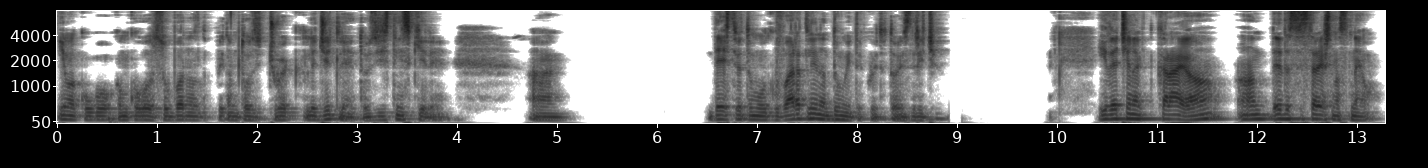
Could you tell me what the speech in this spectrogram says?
има кого, към кого да се обърна, за да питам този човек легит ли е, този истински ли е. А, действията му отговарят ли на думите, които той изрича. И вече накрая е да се срещна с него.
